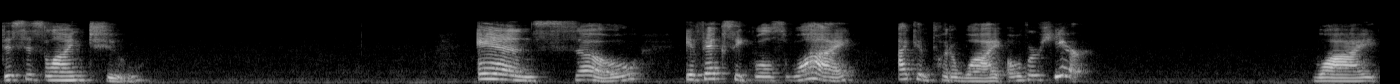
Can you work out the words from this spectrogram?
This is line two. And so if x equals y, I can put a y over here. y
